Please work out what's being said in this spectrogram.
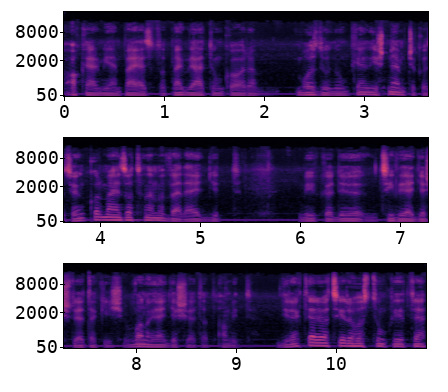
akármilyen pályázatot meglátunk, arra mozdulnunk kell, és nem csak az önkormányzat, hanem vele együtt működő civil egyesületek is. Van olyan egyesület, amit direkt erre a célra hoztunk létre,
